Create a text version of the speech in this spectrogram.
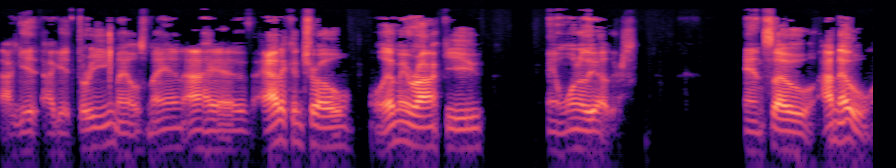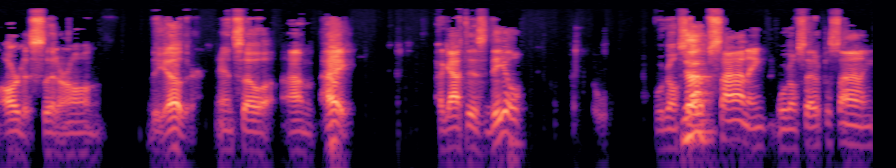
I get I get three emails, man. I have out of control, let me rock you, and one of the others. And so I know artists that are on the other. And so I'm, hey, I got this deal. We're gonna set yeah. up signing. We're gonna set up a signing.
